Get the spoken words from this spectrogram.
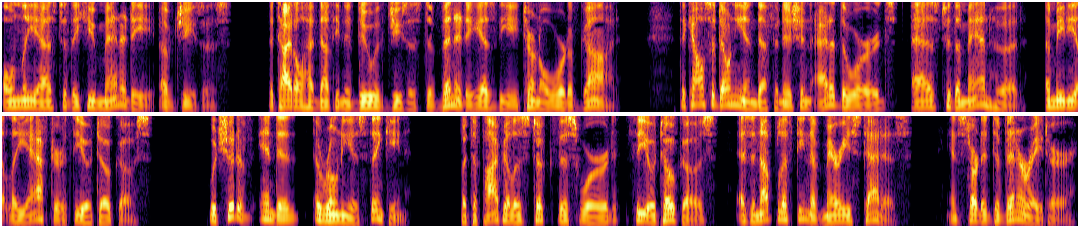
only as to the humanity of Jesus. The title had nothing to do with Jesus' divinity as the eternal Word of God. The Chalcedonian definition added the words, as to the manhood, immediately after Theotokos, which should have ended erroneous thinking. But the populace took this word, Theotokos, as an uplifting of Mary's status, and started to venerate her.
